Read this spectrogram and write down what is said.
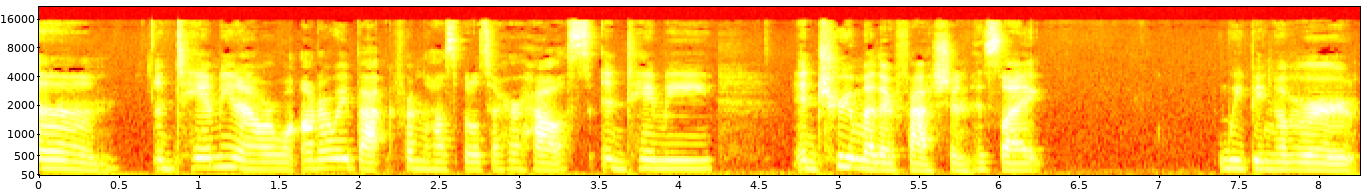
Um, and Tammy and I were on our way back from the hospital to her house. And Tammy, in true mother fashion, is like weeping over,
